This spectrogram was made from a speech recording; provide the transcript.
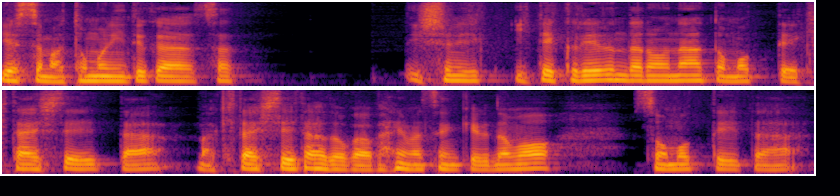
イエス様は共にいてくださ一緒にいてくれるんだろうなと思って期待していた、まあ、期待していたかどうか分かりませんけれどもそう思っていた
